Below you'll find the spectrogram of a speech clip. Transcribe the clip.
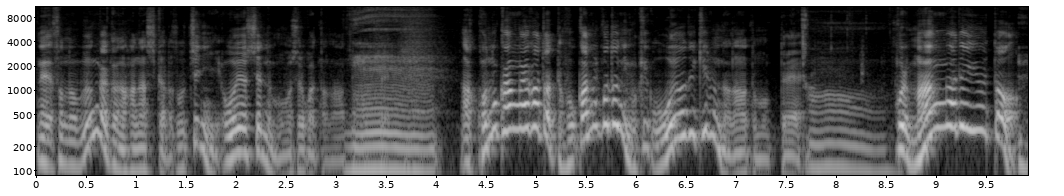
ね、その文学の話からそっちに応用してるのも面白かったなと思って、ねあこの考え方って他のことにも結構応用できるんだなと思って。これ漫画で言うと、うんう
